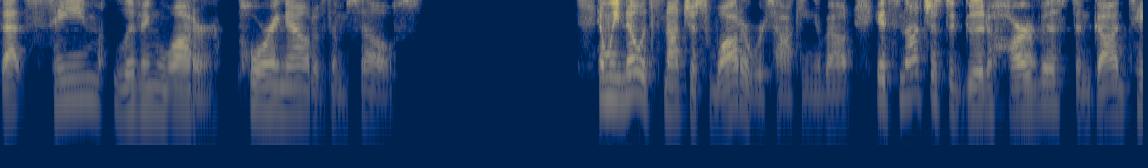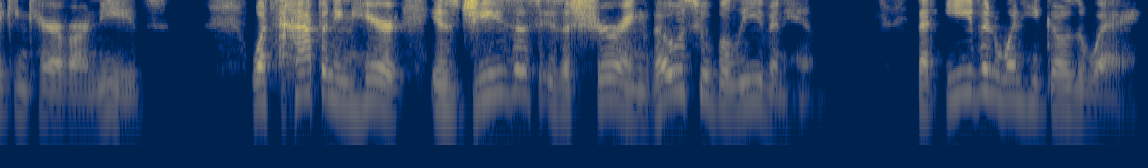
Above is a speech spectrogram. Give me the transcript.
that same living water pouring out of themselves. And we know it's not just water we're talking about. It's not just a good harvest and God taking care of our needs. What's happening here is Jesus is assuring those who believe in him that even when he goes away,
